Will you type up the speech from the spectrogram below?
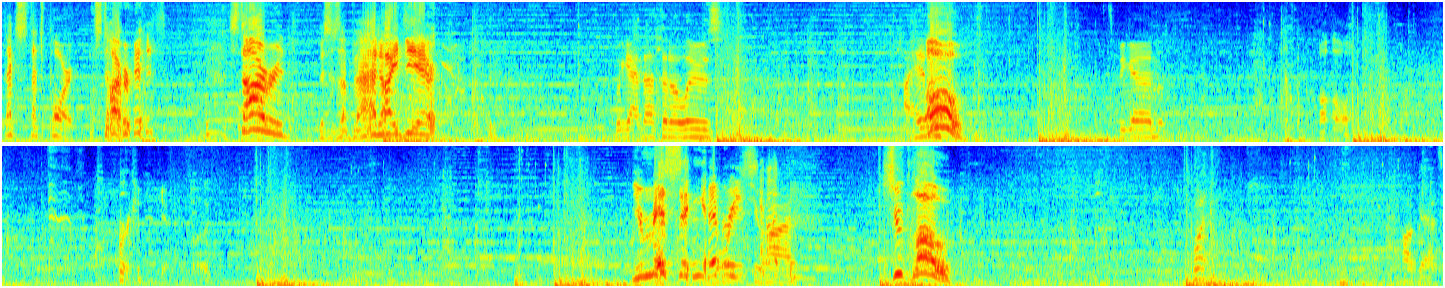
That's that's port. Starboard. Starboard. This is a bad idea. We got nothing to lose. I hit him. Oh! It's begun. Uh You're missing every Way shot. Shoot low. What? Oh, that's.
